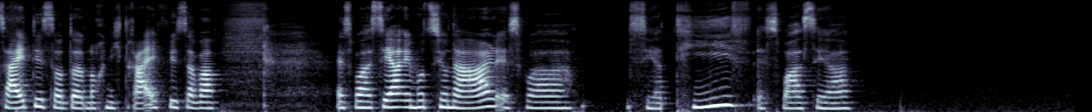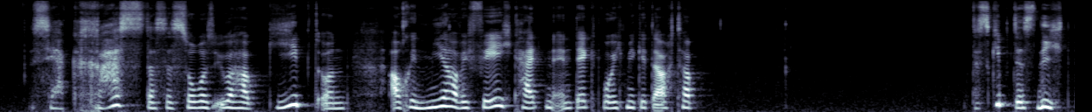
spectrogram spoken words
Zeit ist oder noch nicht reif ist, aber es war sehr emotional, es war sehr tief, es war sehr sehr krass, dass es sowas überhaupt gibt und auch in mir habe ich Fähigkeiten entdeckt, wo ich mir gedacht habe, das gibt es nicht.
